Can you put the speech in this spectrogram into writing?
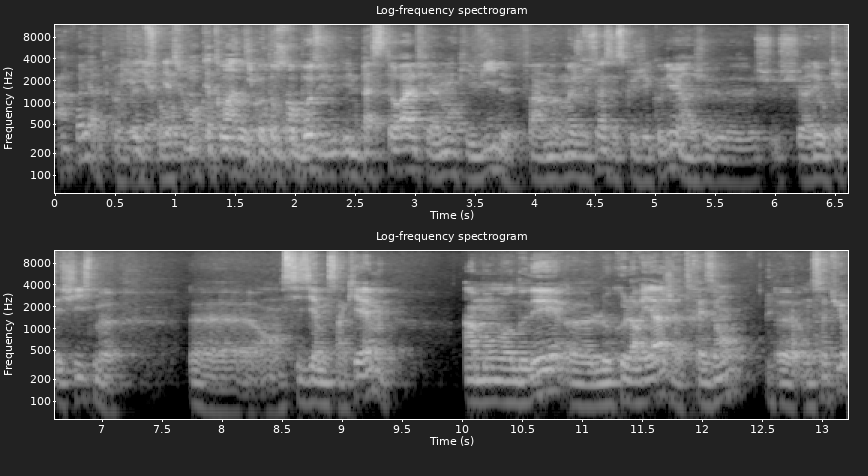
incroyable. il, y a, souvent 90%. Quand on propose une, pastorale finalement qui est vide, enfin moi je me c'est ce que j'ai connu, hein, je, suis allé au catéchisme euh, en 6e, 5e, à un moment donné, euh, le coloriage à 13 ans, euh, on sature.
